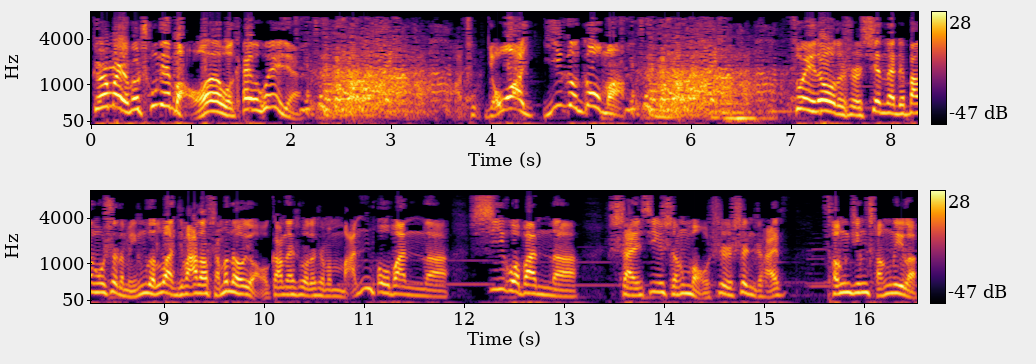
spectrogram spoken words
哥们儿有没有充电宝啊？我开个会去。”啊，有啊，一个够吗？最逗的是，现在这办公室的名字乱七八糟，什么都有。刚才说的什么馒头办呢、西瓜办呢，陕西省某市甚至还曾经成立了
